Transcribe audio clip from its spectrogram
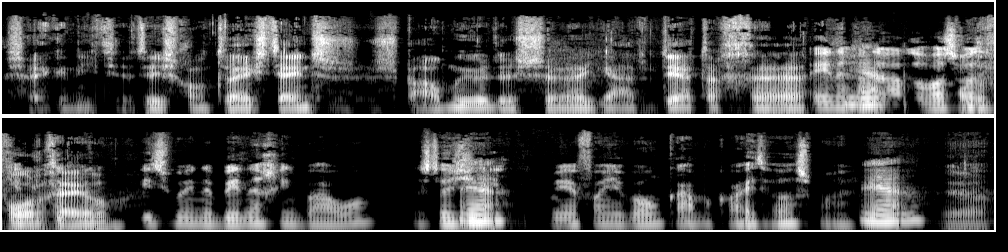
Zeker niet. Het is gewoon twee steens spouwmuur. Dus eh jaren 30 eh, Het enige Ja. nadeel was dat de je vorige eeuw. iets meer naar binnen ging bouwen. Dus dat je Ja. niet meer van je woonkamer kwijt was. Maar Ja, Ja.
